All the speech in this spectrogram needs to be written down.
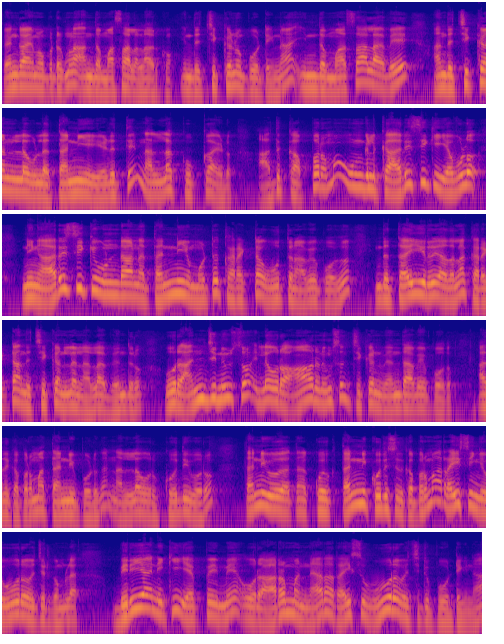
வெங்காயமாக போட்டிருக்கோம்ல அந்த மசாலாலாம் இருக்கும். இந்த சிக்கனும் போட்டிங்கன்னா இந்த மசாலாவே அந்த சிக்கனில் உள்ள தண்ணியை எடுத்து நல்லா குக் ஆகிடும் அதுக்கப்புறமா உங்களுக்கு அரிசிக்கு எவ்வளோ நீங்கள் அரிசிக்கு உண்டான தண்ணியை மட்டும் கரெக்டாக ஊற்றினாவே போதும். இந்த தயிர் அதெல்லாம் கரெக்டாக அந்த சிக்கனில் நல்லா வெந்துடும் ஒரு அஞ்சு நிமிஷம் இல்லை ஒரு ஆறு நிமிஷம் சிக்கன் வெந்தாவே போதும். அதுக்கப்புறமா தண்ணி போடுங்க. நல்லா ஒரு கொதி வரும். தண்ணி கொ- தண்ணி கொதிச்சதுக்கப்புறமா ரைஸ் இங்கே ஊற வச்சுருக்கோம்ல பிரியாணிக்கு எப்பயுமே ஒரு அரை மணி நேரம் ரைஸ் ஊற வச்சுட்டு போட்டிங்கன்னா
